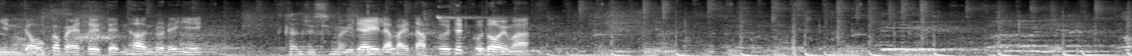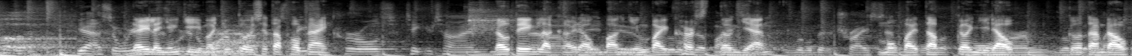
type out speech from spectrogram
Nhìn cậu có vẻ tươi tỉnh hơn rồi đấy nhỉ? Vì đây là bài tập ưa thích của tôi mà. Đây là những gì mà chúng tôi sẽ tập hôm nay. Đầu tiên là khởi động Um, bằng những bài curls đơn giản. Một bài tập cơ nhị đầu, cơ tam đầu.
